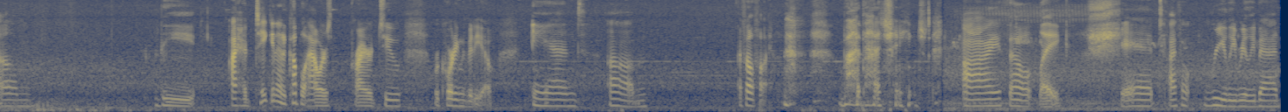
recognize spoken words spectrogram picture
um, the I had taken it a couple hours prior to recording the video, and um, I felt fine, but that changed. I felt like shit. I felt really, really bad.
